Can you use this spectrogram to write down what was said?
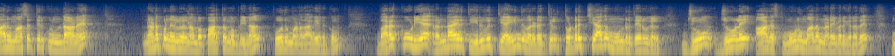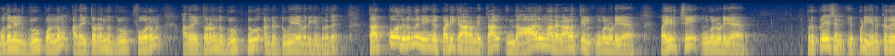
ஆறு மாதத்திற்கு உண்டான நடப்பு நிகழ்வுகள் நம்ம பார்த்தோம் அப்படின்னால் போதுமானதாக இருக்கும். வரக்கூடிய ரெண்டாயிரத்தி இருபத்தி ஐந்து வருடத்தில் தொடர்ச்சியாக மூன்று தேர்வுகள். ஜூன் ஜூலை ஆகஸ்ட் மூணு மாதம் நடைபெறுகிறது. முதலில் குரூப் ஒன்றும் அதை தொடர்ந்து குரூப் ஃபோரும் அதனை தொடர்ந்து group two and two A வருகின்றது. தற்போதிருந்து நீங்கள் படிக்க ஆரம்பித்தால் இந்த ஆறு மாத காலத்தில் உங்களுடைய பயிற்சி உங்களுடைய ப்ரிப்ரேஷன் எப்படி இருக்குது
